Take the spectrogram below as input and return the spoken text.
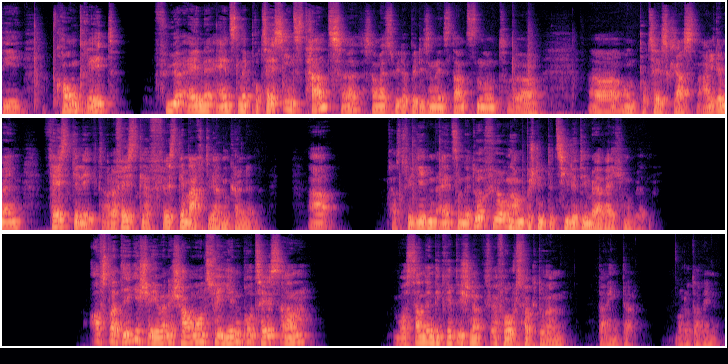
die konkret für eine einzelne Prozessinstanz, ja, sind wir jetzt wieder bei diesen Instanzen und, äh, äh, und Prozessklassen allgemein, festgelegt oder fest, festgemacht werden können. Äh, das heißt, für jeden einzelne Durchführung haben wir bestimmte Ziele, die wir erreichen werden. Auf strategischer Ebene schauen wir uns für jeden Prozess an, was sind denn die kritischen Erfolgsfaktoren dahinter oder darin.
